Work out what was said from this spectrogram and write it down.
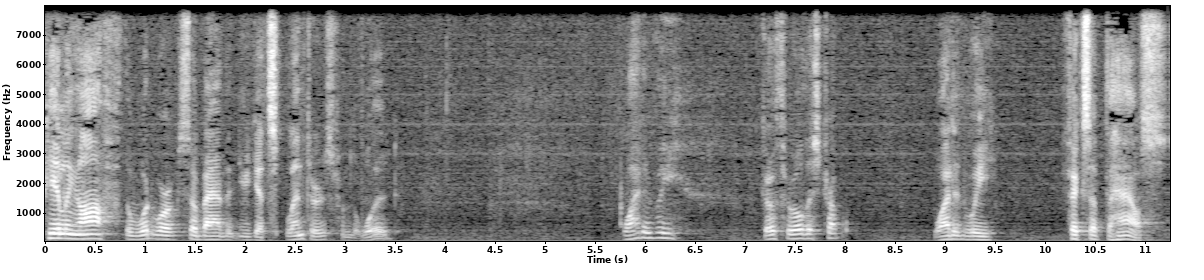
peeling off the woodwork so bad that you get splinters from the wood. Why did we go through all this trouble? Why did we fix up the house,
